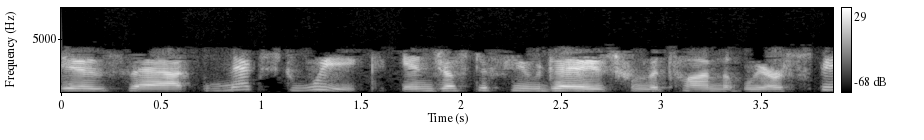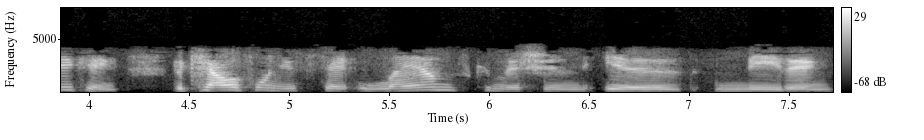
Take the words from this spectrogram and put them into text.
is that next week, in just a few days from the time that we are speaking, the California State Lands Commission is meeting,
